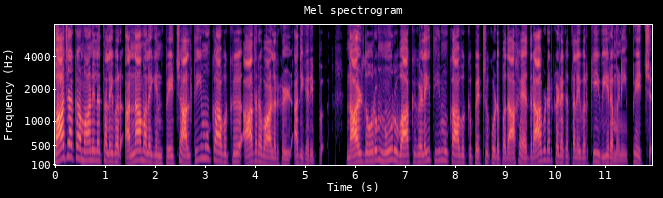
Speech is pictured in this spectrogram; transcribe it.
பாஜக மாநில தலைவர் அண்ணாமலையின் பேச்சால் திமுகவுக்கு ஆதரவாளர்கள் அதிகரிப்பு. நாள்தோறும் நூறு வாக்குகளை திமுகவுக்கு பெற்றுக் கொடுப்பதாக திராவிடர் கழக தலைவர் கி. வீரமணி பேச்சு.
